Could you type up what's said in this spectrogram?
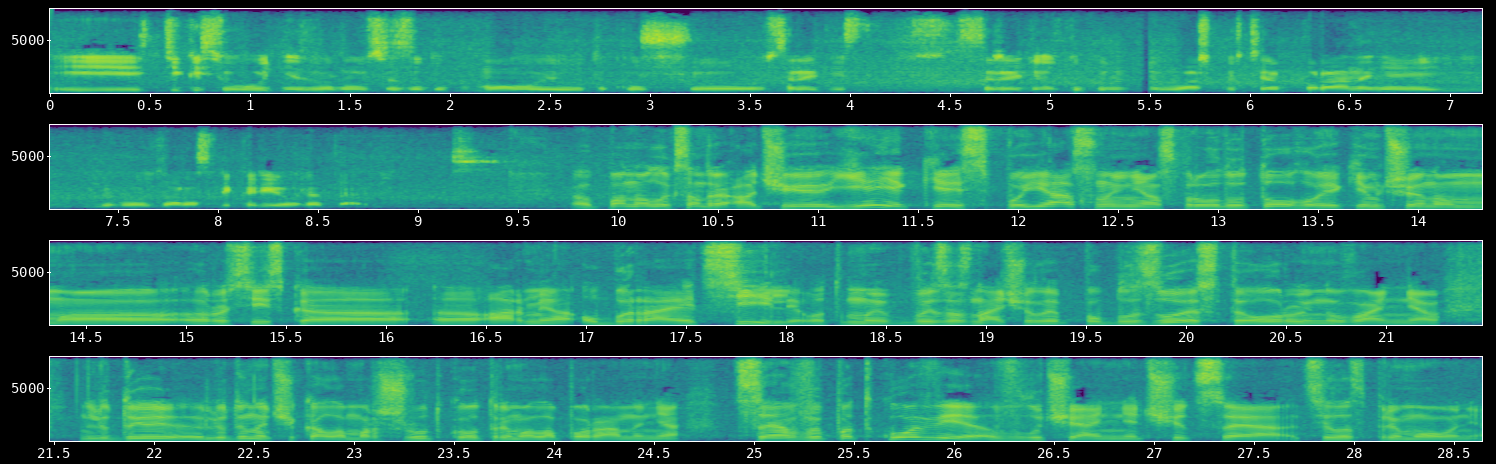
І тільки сьогодні звернувся за допомогою. Також е, середній середнього ступеню важкості поранення, і його зараз лікарі оглядають. Пане Олександре, а чи є якесь пояснення з приводу того, яким чином е, російська е, армія обирає цілі? От ми ви зазначили поблизу СТО руйнування. Люди, людина чекала маршрутку, отримала поранення. Це випадкові влучання чи це цілеспрямовані?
